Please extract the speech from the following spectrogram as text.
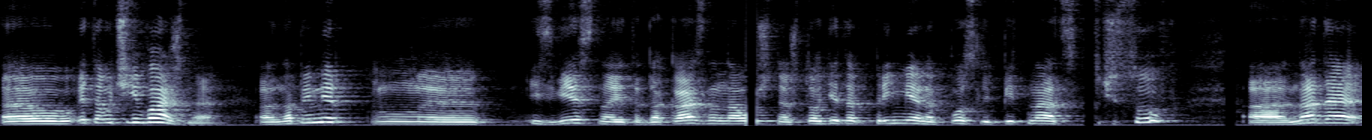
э, это очень важно. Э, например, э, известно, это доказано научно, что где-то примерно после 15 часов э, надо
